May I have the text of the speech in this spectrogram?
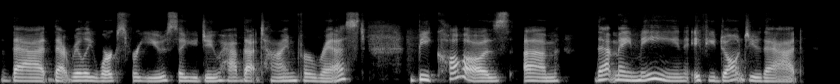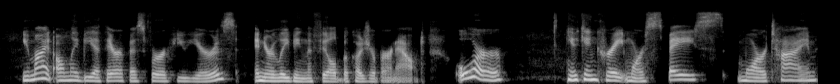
that that really works for you so you do have that time for rest because um, that may mean if you don't do that you might only be a therapist for a few years and you're leaving the field because you're burnout or you can create more space, more time,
